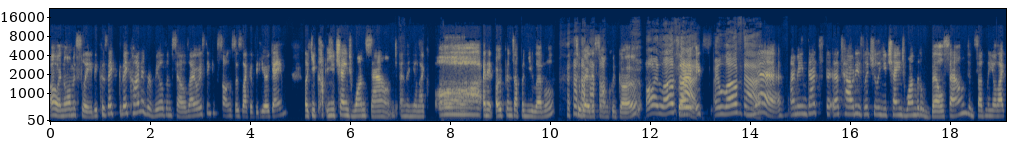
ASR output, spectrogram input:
Oh, enormously because they they kind of reveal themselves. I always think of songs as like a video game. Like you you change one sound and then you're like, "Oh," and it opens up a new level to where the song could go. Oh, I love So that. it's I love that. yeah. I mean, that's that's how it is. Literally, you change one little bell sound and suddenly you're like,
